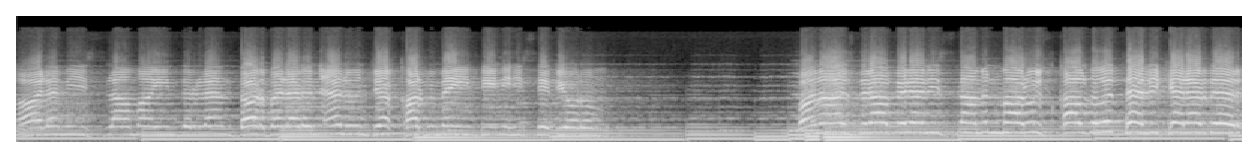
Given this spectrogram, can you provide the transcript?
Alemi İslam'a indirilen darbelerin en önce kalbime indiğini hissediyorum. Bana ızdırap veren İslam'ın maruz kaldığı tehlikelerdir.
